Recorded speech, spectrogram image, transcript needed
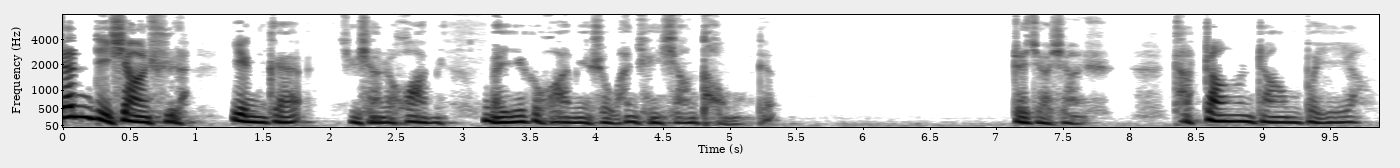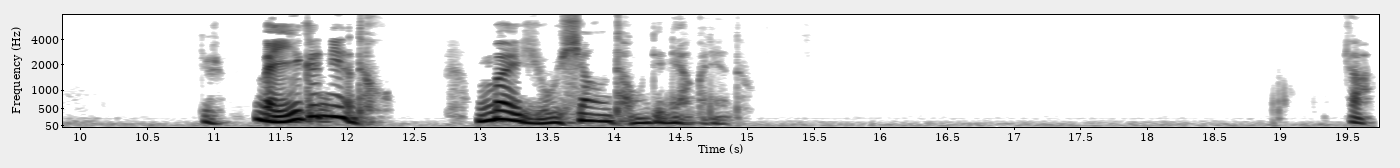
真的相续应该。就像这画面，每一个画面是完全相同的，这叫相续。它张张不一样，就是每一个念头没有相同的两个念头啊，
